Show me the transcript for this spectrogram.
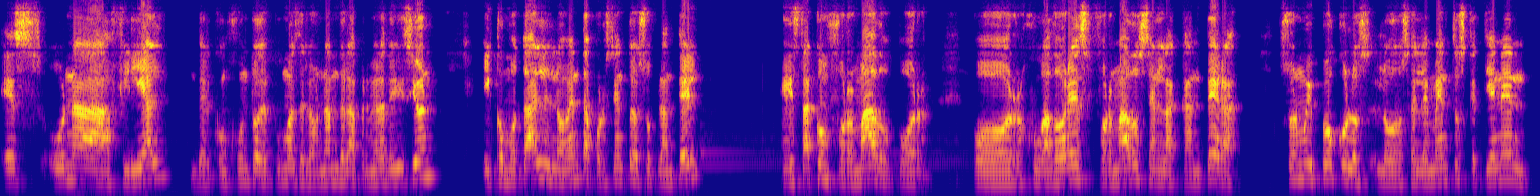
es una filial del conjunto de Pumas de la UNAM de la primera división y como tal el 90% de su plantel está conformado por, por jugadores formados en la cantera. Son muy pocos los, los elementos que tienen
